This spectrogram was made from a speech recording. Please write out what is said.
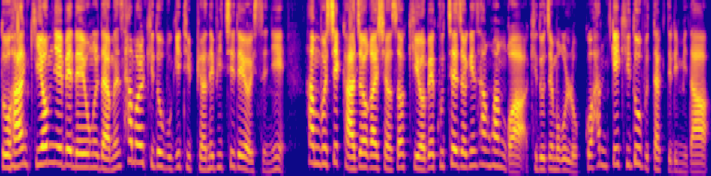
또한 기업 예배 내용을 담은 3월 기도북이 뒤편에 비치되어 있으니 한 부씩 가져가셔서 기업의 구체적인 상황과 기도 제목을 놓고 함께 기도 부탁드립니다.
